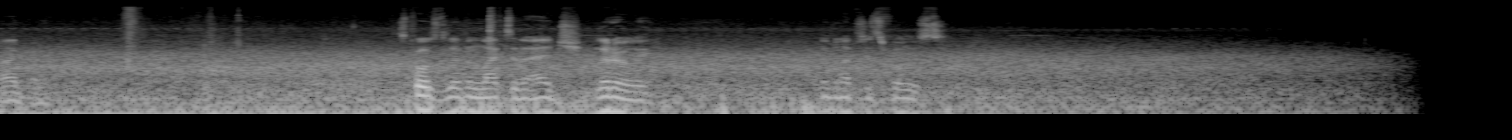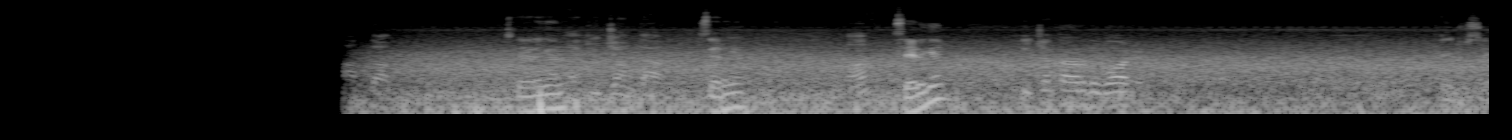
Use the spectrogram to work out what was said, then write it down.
Alright, man. Supposed living life to the edge, literally. Living life to its fullest. Popped. Say it again. Like he jumped out. Say it again. Huh? Say it again. He jumped out of the water. Interesting.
